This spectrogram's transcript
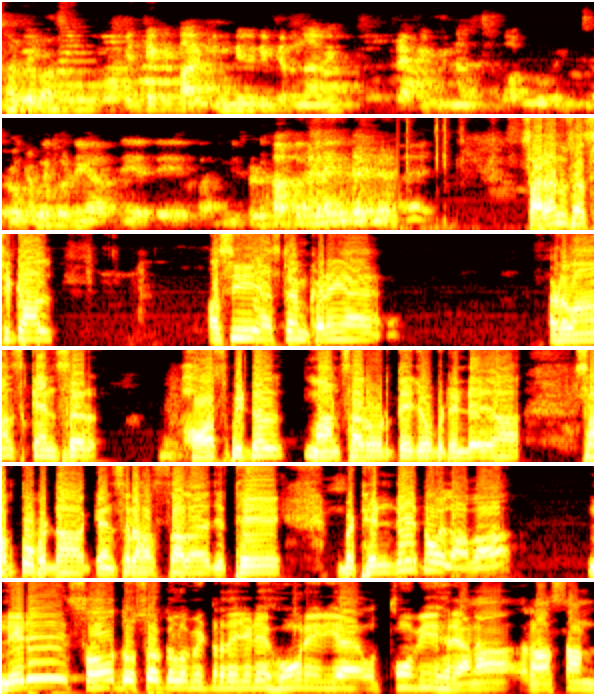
ਛਾਂ ਵੀ ਹੋਵੇ, ਜਿੱਥੇ ਕਿ ਪਾਰਕਿੰਗ ਦੀ ਵੀ ਦਿੱਕਤ ਨਾ ਆਵੇ ਟ੍ਰੈਫਿਕ ਵੀ ਨਾ ਬਲੌਕ ਹੋਵੇ। ਰੁਕ ਤੁਹਾਡੇ ਆਪ ਦੇ ਤੇ ਪਾਣੀ ਵੀ ਤੁਹਾਡਾ ਸਾਰਿਆਂ ਨੂੰ ਸਤਿ ਸ਼੍ਰੀ ਅਕਾਲ। ਅਸੀਂ ਇਸ ਟਾਈਮ ਖੜੇ ਆ advance cancer hospital Mansa road ਤੇ, ਜੋ ਬਠਿੰਡੇ ਦਾ ਸਭ ਤੋਂ ਵੱਡਾ ਕੈਂਸਰ ਹਸਪਤਾਲ ਹੈ, ਜਿੱਥੇ ਬਠਿੰਡੇ ਤੋਂ ਇਲਾਵਾ ਨੇੜੇ 100 200 ਕਿਲੋਮੀਟਰ ਦੇ ਜਿਹੜੇ ਹੋਰ ਏਰੀਆ ਉੱਥੋਂ ਵੀ ਹਰਿਆਣਾ, ਰਾਜਸਥਾਨ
